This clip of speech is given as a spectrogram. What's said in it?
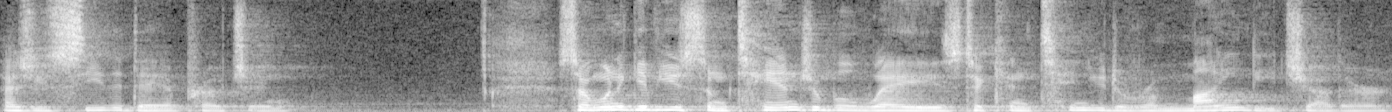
as you see the day approaching. So I want to give you some tangible ways to continue to remind each other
